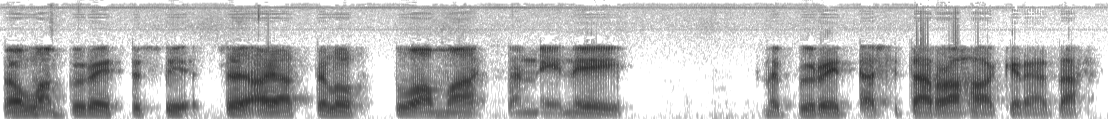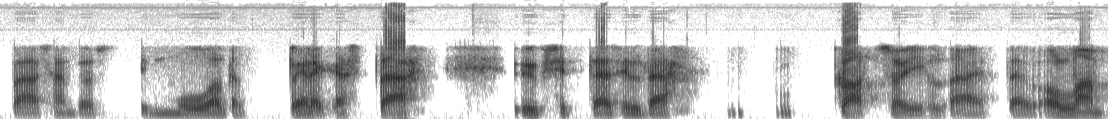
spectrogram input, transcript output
me ollaan pyritty se ajattelu tuomaan, että niin, niin me pyritään sitä rahaa kerätä pääsääntöisesti muualta pelkästään yksittäisiltä katsojilta. Että ollaan,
